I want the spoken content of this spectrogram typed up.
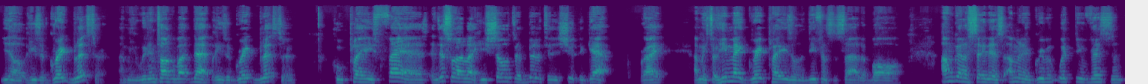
You know, he's a great blitzer. I mean, we didn't talk about that, but he's a great blitzer who plays fast. And this is what I like. He shows the ability to shoot the gap, right? I mean, so he made great plays on the defensive side of the ball. I'm going to say this. I'm in agreement with you, Vincent.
